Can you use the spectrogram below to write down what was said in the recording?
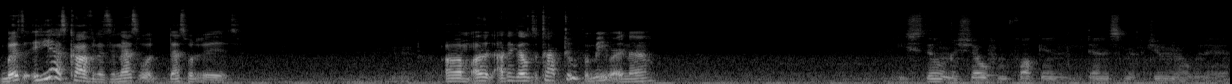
but it's, he has confidence, and that's what that's what it is. Um, other, I think that was the top two for me right now. He's still in the show from fucking Dennis Smith Jr. over there.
